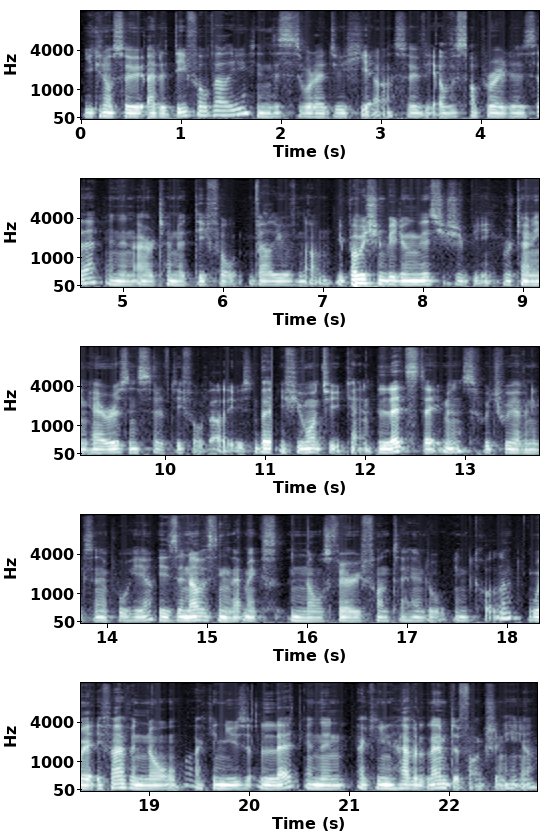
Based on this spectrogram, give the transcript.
You can also add a default value. And this is what I do here. So the Elvis operator is there and then I return a default value of none. You probably shouldn't be doing this. You should be returning errors instead of default values. But if you want to, you can. Let statements, which we have an example here, is another thing that makes nulls very fun to handle in Kotlin, where if I have a null, I can use let and then I can have a lambda function here.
